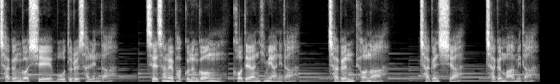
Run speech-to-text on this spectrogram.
작은 것이 모두를 살린다. 세상을 바꾸는 건 거대한 힘이 아니다. 작은 변화, 작은 씨앗, 작은 마음이다.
